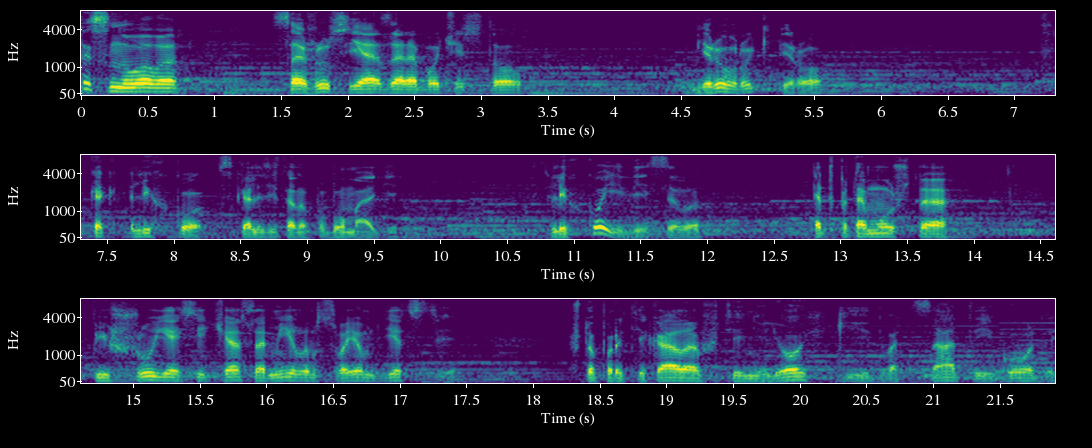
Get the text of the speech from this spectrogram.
Вот и снова сажусь я за рабочий стол. Беру в руки перо. Как легко скользит оно по бумаге. Легко и весело. Это потому, что пишу я сейчас о милом своем детстве, что протекало в те нелегкие двадцатые годы.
